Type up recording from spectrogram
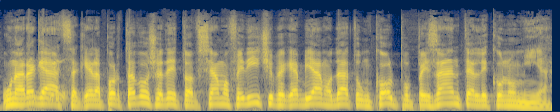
Una ragazza che la portavoce ha detto siamo felici perché abbiamo dato un colpo pesante all'economia.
